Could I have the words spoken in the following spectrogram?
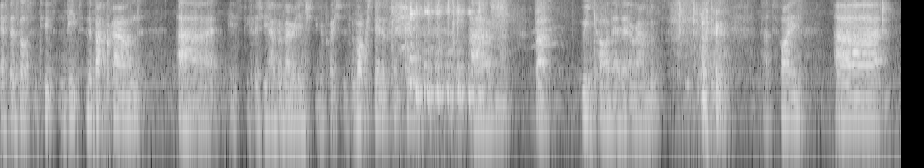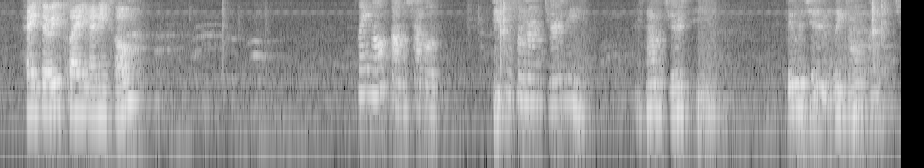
If there's lots of toots and beeps in the background, uh, it's because you have a very interesting approach to democracy in this country. um, but we can't edit around them, so that's fine. Uh, hey Siri, play any song. Playing all songs shuffled. People from North Jersey and South Jersey, they legitimately don't like each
